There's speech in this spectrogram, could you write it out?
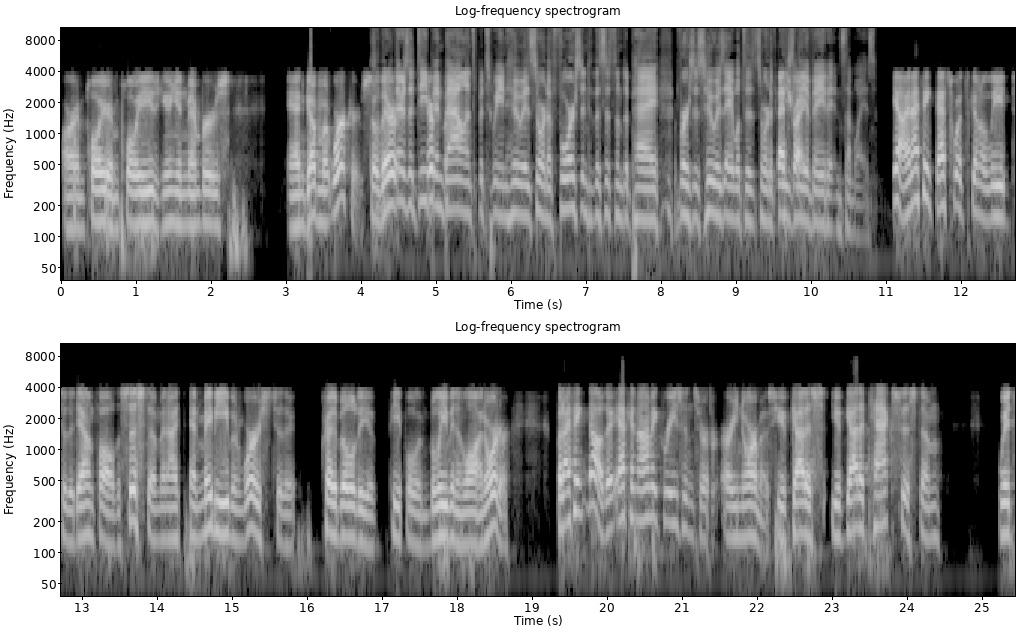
our employer-employees, union members, and government workers. So, there- there's a deep imbalance between who is sort of forced into the system to pay versus who is able to sort of easily right. evade it in some ways. Yeah, and I think that's what's going to lead to the downfall of the system, and I and maybe even worse to the credibility of people and believing in law and order. But I think no, the economic reasons are, are enormous. You've got a you've got a tax system which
